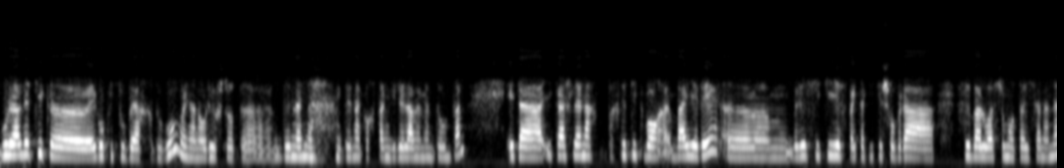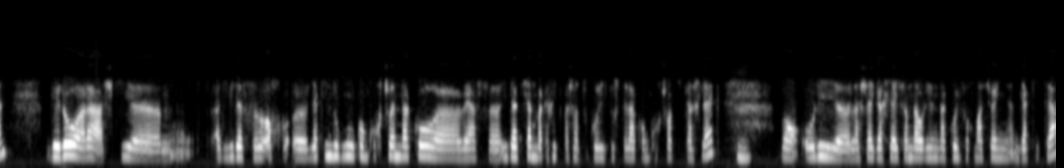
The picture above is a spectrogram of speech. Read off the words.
Gure aldetik egokitu behar dugu, baina hori ustot uh, denen, denak hortan girela memento untan. Eta ikasleen partetik bon, bai ere, uh, bereziki ez baitakite sobra zebaluazio mota izanen den. Gero, ara, aski, adibidez, hor, uh, jakin dugu konkurtsoen dako, uh, behaz, uh, idatzean bakarrik pasatuko dituztela konkurtsoak ikasleak. Mm. Bon, hori uh, lasai izan da horien dako informazioa jakitea,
